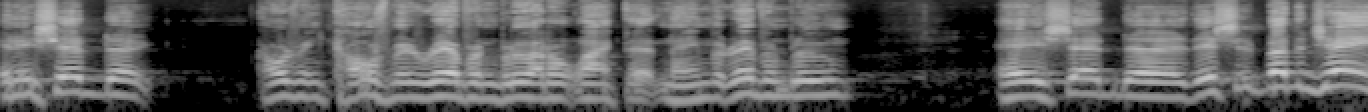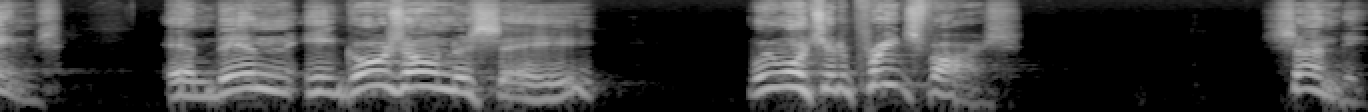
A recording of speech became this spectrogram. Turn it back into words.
And he said, uh, calls me, calls me Reverend Blue. I don't like that name, but Reverend Blue. And he said, uh, This is Brother James. And then he goes on to say, We want you to preach for us Sunday.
